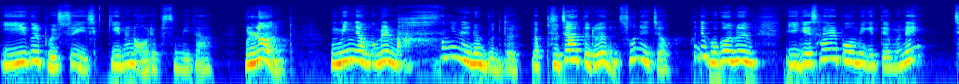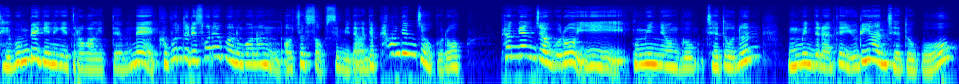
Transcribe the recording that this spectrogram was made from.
이익을 볼 수 있기는 어렵습니다. 물론 국민연금을 많이 내는 분들, 그러니까 부자들은 손해죠. 근데 그거는 이게 사회보험이기 때문에 재분배 기능이 들어가기 때문에 그분들이 손해보는 거는 어쩔 수 없습니다. 근데 평균적으로, 평균적으로 이 국민연금 제도는 국민들한테 유리한 제도고,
